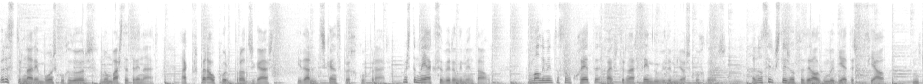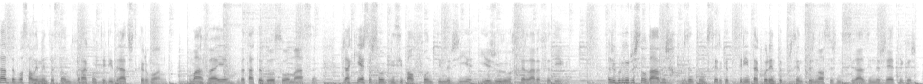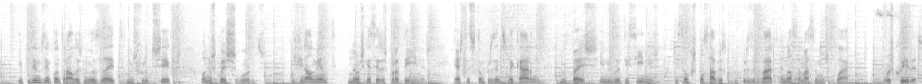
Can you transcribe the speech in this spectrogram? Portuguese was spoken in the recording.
Para se tornarem bons corredores, não basta treinar. Há que preparar o corpo para o desgaste e dar-lhe descanso para recuperar. Mas também há que saber alimentá-lo. Uma alimentação correta vai-vos tornar sem dúvida melhores corredores. A não ser que estejam a fazer alguma dieta especial, metade da vossa alimentação deverá conter hidratos de carbono, como a aveia, batata doce ou a massa, já que estas são a principal fonte de energia e ajudam a retardar a fadiga. As gorduras saudáveis representam cerca de 30 a 40% das nossas necessidades energéticas e podemos encontrá-las no azeite, nos frutos secos ou nos peixes gordos. E finalmente, não esquecer as proteínas. Estas estão presentes na carne, no peixe e nos laticínios e são responsáveis por preservar a nossa massa muscular. Boas corridas!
